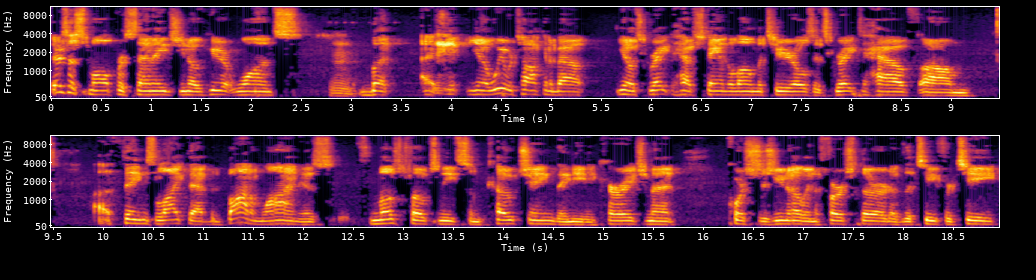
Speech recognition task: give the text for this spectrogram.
There's a small percentage, you know, here at once, but you know, we were talking about, you know, it's great to have standalone materials. It's great to have um, uh, things like that. But bottom line is, most folks need some coaching. They need encouragement. Of course, as you know, in the first third of the T for T,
